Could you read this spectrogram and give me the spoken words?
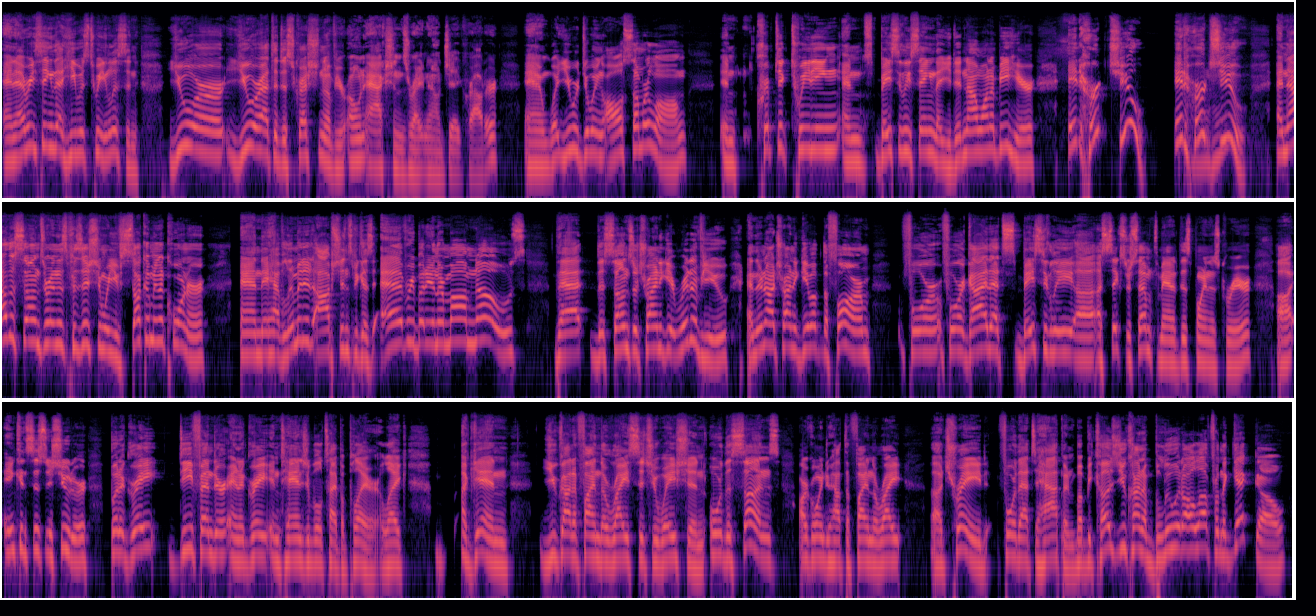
and everything that he was tweeting. Listen, you are you are at the discretion of your own actions right now, Jay Crowder, and what you were doing all summer long in cryptic tweeting and basically saying that you did not want to be here, it hurts you. It hurts Mhm. you. And now the Suns are in this position where you've stuck them in a corner and they have limited options because everybody and their mom knows that the Suns are trying to get rid of you and they're not trying to give up the farm for for a guy that's basically uh, a sixth or seventh man at this point in his career, uh, inconsistent shooter, but a great defender and a great intangible type of player. Like again, you got to find the right situation, or the Suns are going to have to find the right uh, trade for that to happen. But because you kind of blew it all up from the get go,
